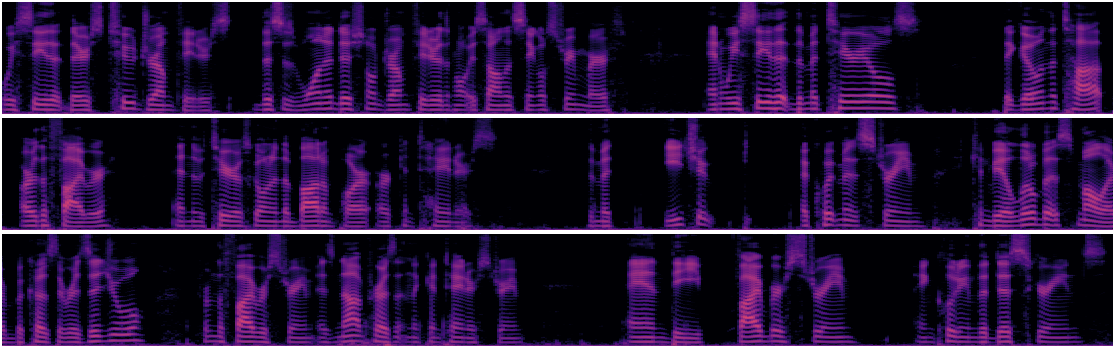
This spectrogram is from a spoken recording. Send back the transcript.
we see that there's two drum feeders. This is one additional drum feeder than what we saw in the single stream MRF. And we see that the materials that go in the top are the fiber, and the materials going in the bottom part are containers. The each e equipment stream can be a little bit smaller because the residual from the fiber stream is not present in the container stream, and the fiber stream, including the disc screens,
